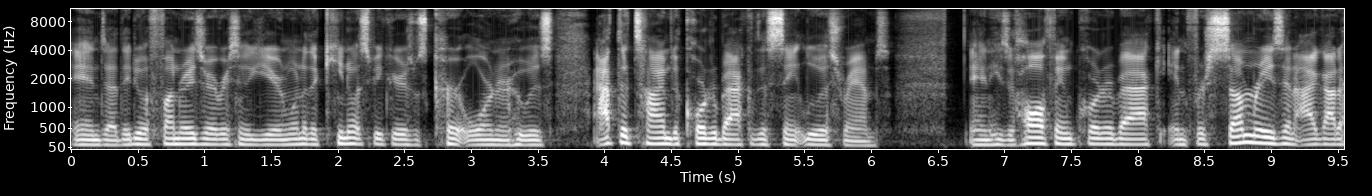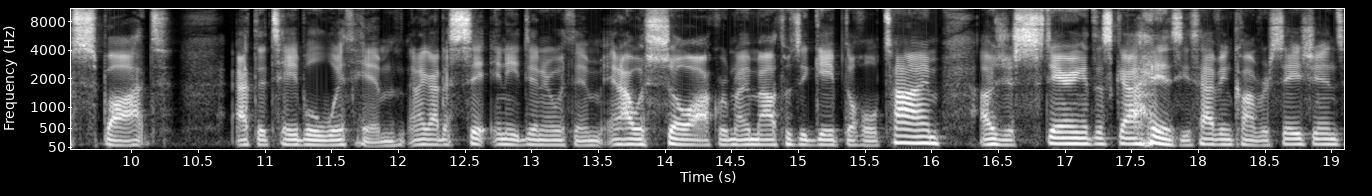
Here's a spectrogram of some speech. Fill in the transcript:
and uh, they do a fundraiser every single year. And one of the keynote speakers was Kurt Warner, who was at the time the quarterback of the St. Louis Rams. And he's a Hall of Fame quarterback. And for some reason, I got a spot at the table with him and I got to sit and eat dinner with him. And I was so awkward. My mouth was agape the whole time. I was just staring at this guy as he's having conversations.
